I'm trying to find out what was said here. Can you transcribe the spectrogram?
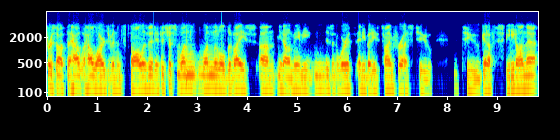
first off how how large of an install is it? If it's just one one little device um, you know maybe isn't worth anybody's time for us to to get up to speed on that.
